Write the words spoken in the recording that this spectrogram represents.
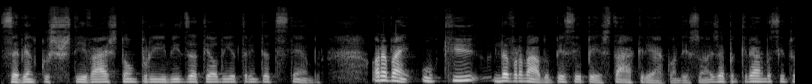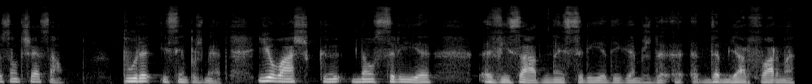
sabendo que os festivais estão proibidos até o dia 30 de setembro. Ora bem, o que, na verdade, o PCP está a criar condições é para criar uma situação de exceção, pura e simplesmente. E eu acho que não seria avisado nem seria, digamos, da, da melhor forma,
